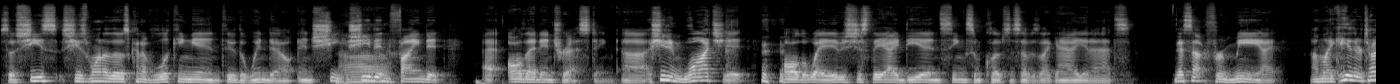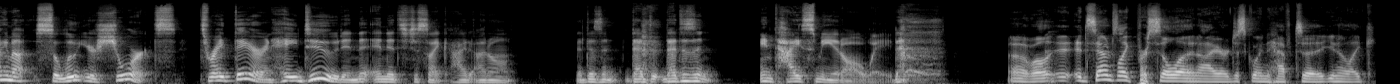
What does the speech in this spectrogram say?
So she's she's one of those kind of looking in through the window, and she ah. she didn't find it uh, all that interesting. Uh, she didn't watch it all the way. It was just the idea and seeing some clips and stuff. is like, ah, you know, that's that's not for me. I I'm like, hey, they're talking about salute your shorts. It's right there, and hey, dude, and and it's just like I I don't. That doesn't that that doesn't entice me at all, Wade. oh well, it, it sounds like Priscilla and I are just going to have to, you know, like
